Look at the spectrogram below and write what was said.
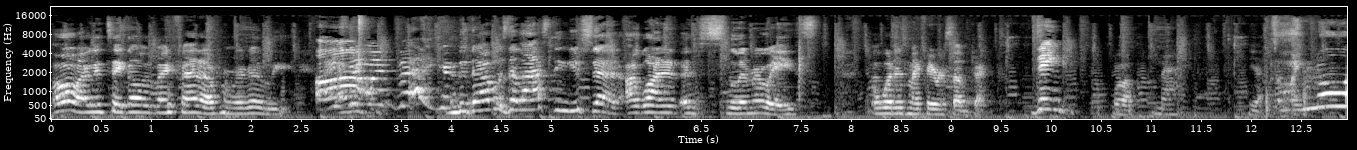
Oh, I would take all of my fat out from my belly. Oh, That was the last thing you said. I wanted a slimmer waist. What is my favorite subject? Ding. What? Math. Yes. Oh, I know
